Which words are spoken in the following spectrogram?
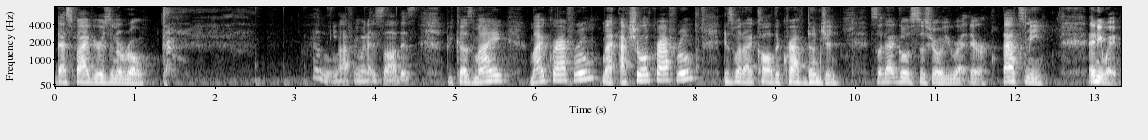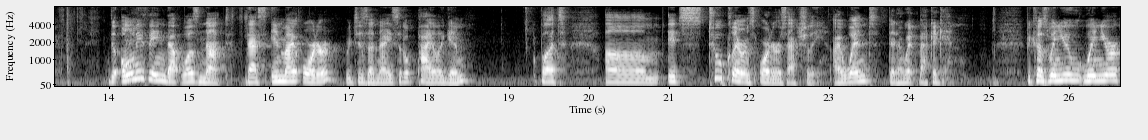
That's five years in a row. I was laughing when I saw this because my my craft room, my actual craft room, is what I call the craft dungeon. So that goes to show you right there. That's me. Anyway, the only thing that was not, that's in my order, which is a nice little pile again, but um, it's two clearance orders actually. I went, then I went back again. Because when you when you're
